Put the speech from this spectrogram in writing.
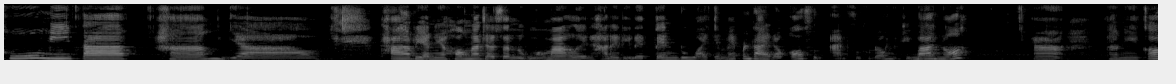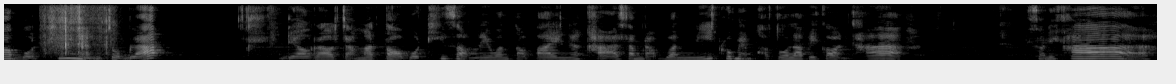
หูมีตา หางยาว ถ้าเรียนในห้องน่าจะสนุกมากๆเลยนะคะเด็กๆได้เต้นด้วยแต่ไม่เป็นไรเราก็ฝึกอ่านฝึกร้องอยู่ที่บ้านเนาะอ่าอันนี้ก็บทที่หนึ่งจบละเดี๋ยวเราจะมาต่อบทที่สองในวันต่อไปนะคะสำหรับวันนี้ครูแหม่มขอตัวลาไปก่อนค่ะ สวัสดีค่ะ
